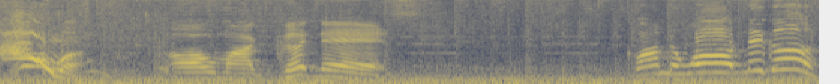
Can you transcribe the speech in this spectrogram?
Ow! Oh my goodness. Climb the wall, nigga.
